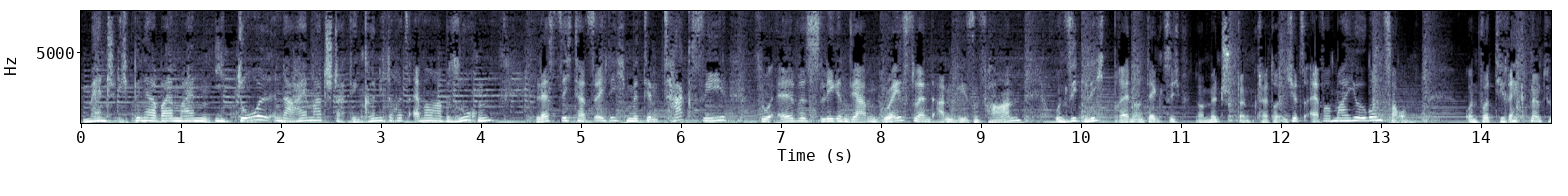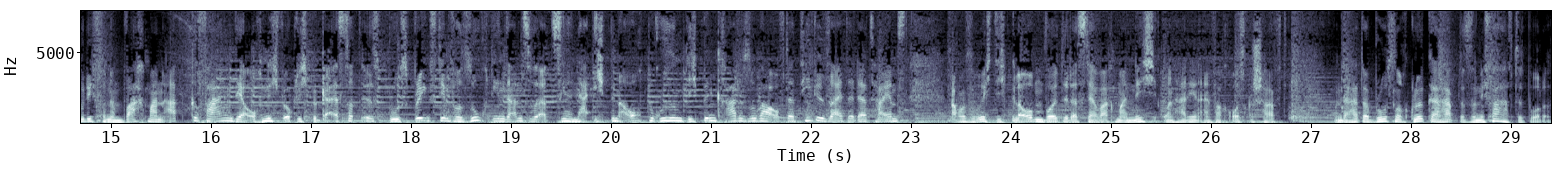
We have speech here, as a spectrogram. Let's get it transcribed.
Mensch, ich bin ja bei meinem Idol in der Heimatstadt, den könnte ich doch jetzt einfach mal besuchen. Lässt sich tatsächlich mit dem Taxi zu Elvis legendären Graceland Anwesen fahren und sieht Licht brennen und denkt sich, na Mensch, dann kletter ich jetzt einfach mal hier über den Zaun und wird direkt natürlich von einem Wachmann abgefangen, der auch nicht wirklich begeistert ist. Bruce Springsteen versucht ihn dann zu erzählen, na, ich bin auch berühmt, ich bin gerade sogar auf der Titelseite der Times. Aber so richtig glauben wollte das der Wachmann nicht und hat ihn einfach ausgeschafft. Und da hat der Bruce noch Glück gehabt, dass er nicht verhaftet wurde.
